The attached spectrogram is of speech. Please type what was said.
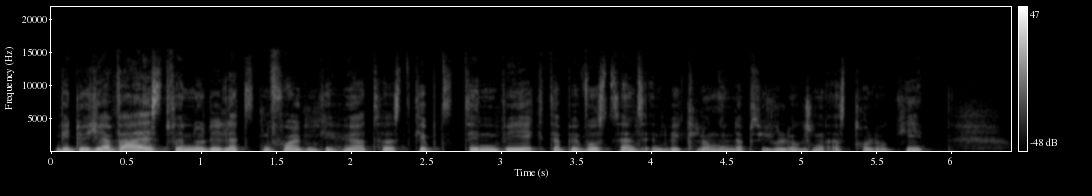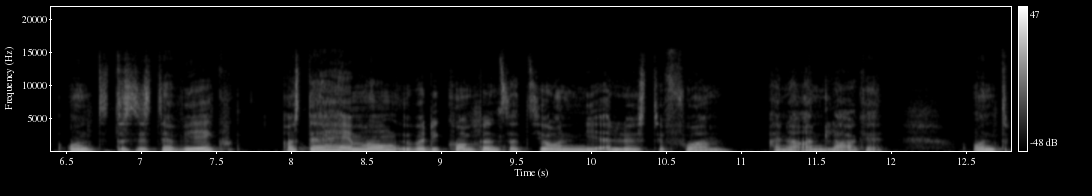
Wie du ja weißt, wenn du die letzten Folgen gehört hast, gibt es den Weg der Bewusstseinsentwicklung in der psychologischen Astrologie. Und das ist der Weg aus der Hemmung über die Kompensation in die erlöste Form einer Anlage. Und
